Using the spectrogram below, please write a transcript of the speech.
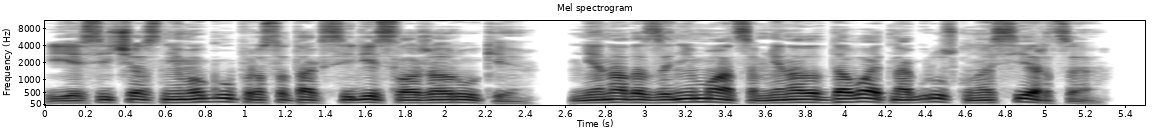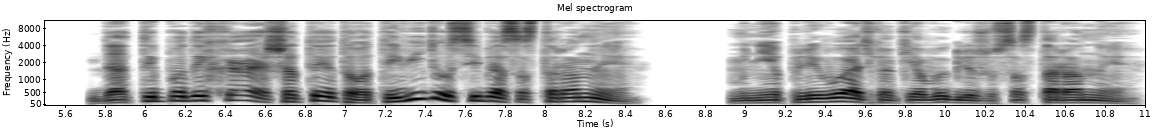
«Я сейчас не могу просто так сидеть сложа руки. Мне надо заниматься, мне надо давать нагрузку на сердце». «Да ты подыхаешь от этого, ты видел себя со стороны?» «Мне плевать, как я выгляжу со стороны.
